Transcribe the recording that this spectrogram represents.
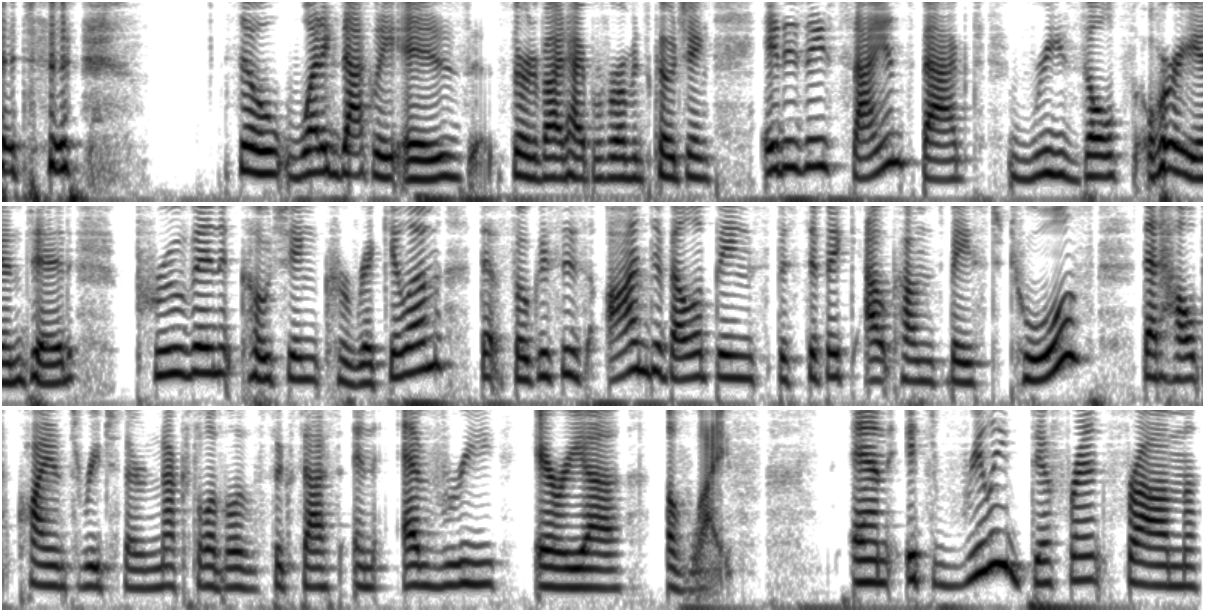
it. So, what exactly is certified high performance coaching? It is a science backed, results oriented, proven coaching curriculum that focuses on developing specific outcomes based tools that help clients reach their next level of success in every area of life. And it's really different from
